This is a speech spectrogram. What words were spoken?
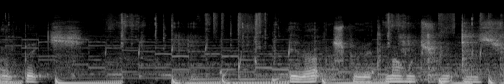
Impec. Et là, je peux mettre ma rotule dessus.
